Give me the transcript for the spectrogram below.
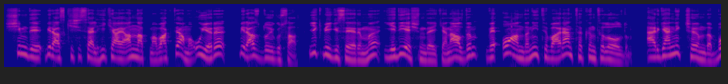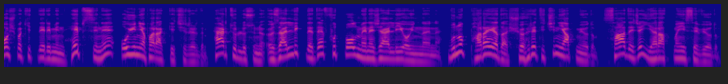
Şimdi biraz kişisel hikaye anlatma vakti ama uyarı biraz duygusal. İlk bilgisayarımı 7 yaşındayken aldım ve o andan itibaren takıntılı oldum. Ergenlik çağımda boş vakitlerimin hepsini oyun yaparak geçirirdim. Her türlüsünü özellikle de futbol menajerliği oyunlarını. Bunu para ya da şöhret için yapmıyordum. Sadece yaratmayı seviyordum.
